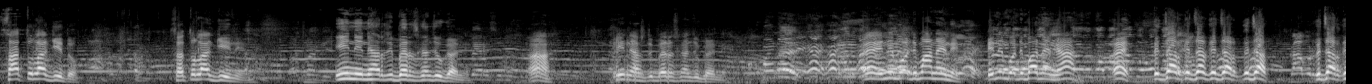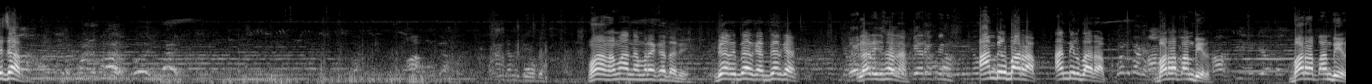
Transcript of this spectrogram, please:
Satu lagi tuh. Satu lagi nih. Ini nih harus dibereskan juga nih. Ah. Ini harus dibereskan juga nih. Eh, ini mau di mana ini? Ini mau di mana ini, ha? Eh, kejar, kejar, kejar, kejar. Kejar, kejar. Mana, mana mereka tadi? Biar, biarkan, biarkan. Lari ke sana. Ambil barap, ambil barap. Barap ambil. Barap ambil.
